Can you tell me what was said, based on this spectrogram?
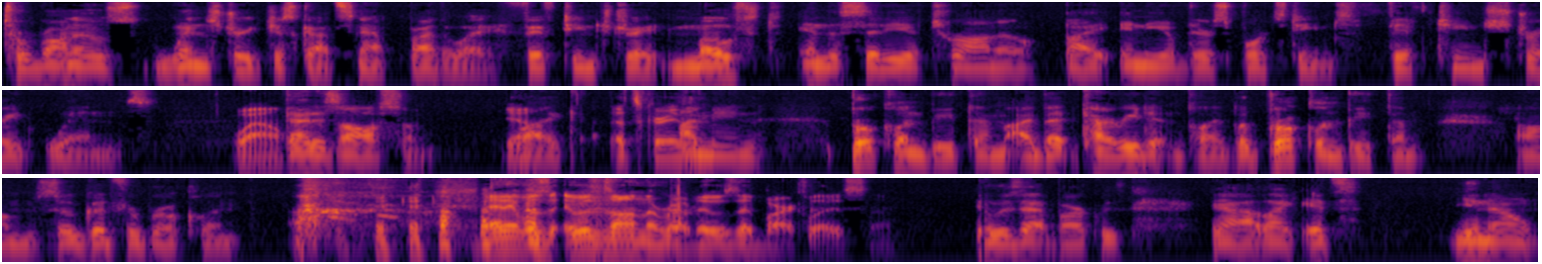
Toronto's win streak just got snapped, by the way. 15 straight. Most in the city of Toronto by any of their sports teams. 15 straight wins. Wow. That is awesome. Yeah. Like that's crazy. I mean, Brooklyn beat them. I bet Kyrie didn't play, but Brooklyn beat them. Um, so good for Brooklyn. and it was it was on the road. It was at Barclays. So. It was at Barclays. Yeah, like it's you know,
